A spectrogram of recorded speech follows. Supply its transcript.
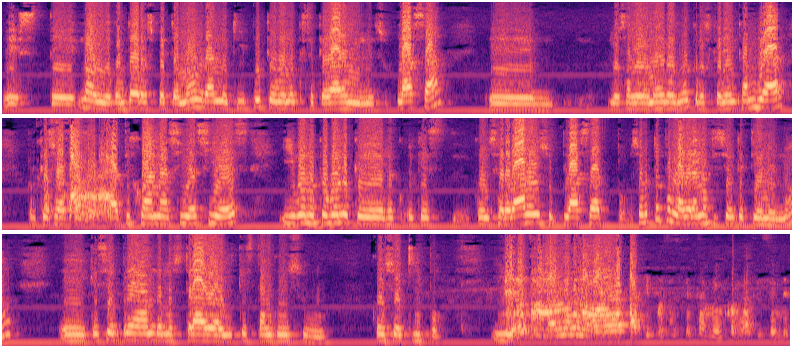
Este, no, digo, con todo respeto, ¿no? Gran equipo qué bueno que se quedaron en su plaza. los algodoneros, ¿no? Que los querían cambiar, porque eso a, Tijuana sí así es. Y bueno, qué bueno que, que conservaron su plaza, sobre todo por la gran afición que tienen, ¿no? Eh, que siempre han demostrado ahí que están con su, con su equipo. Y el otro lado de la moneda, Pati, pues es que también con la afición de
